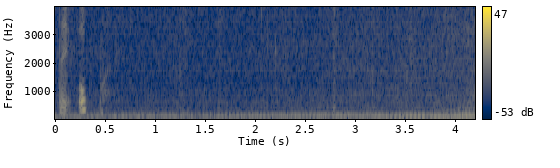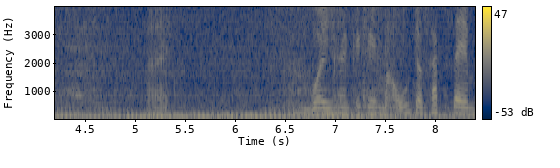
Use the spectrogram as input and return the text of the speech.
tay út Đấy. quay hai cái cây mẫu cho khách xem.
